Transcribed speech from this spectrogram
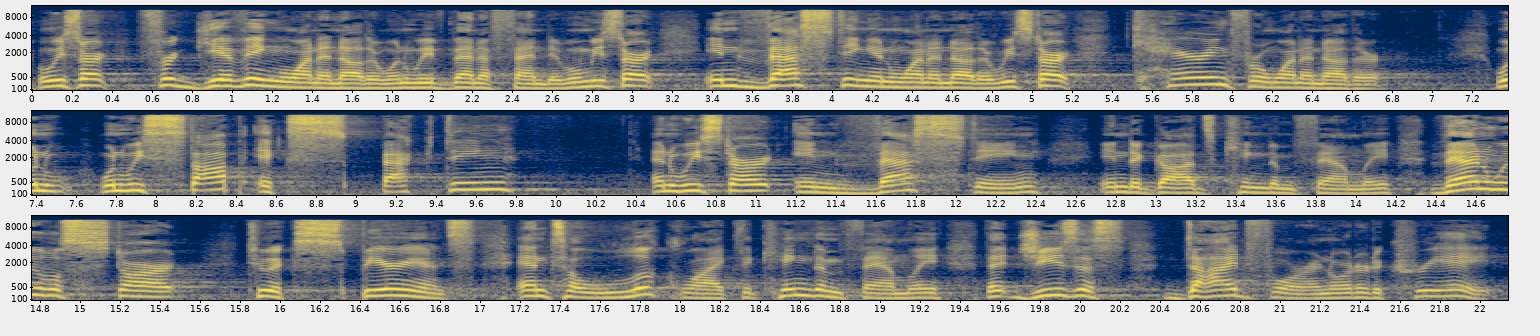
when we start forgiving one another when we've been offended, when we start investing in one another, we start caring for one another, when, when we stop expecting and we start investing into God's kingdom family, then we will start to experience and to look like the kingdom family that Jesus died for in order to create.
